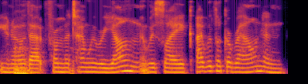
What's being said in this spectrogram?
you know mm-hmm. that from the time we were young it was like i would look around and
